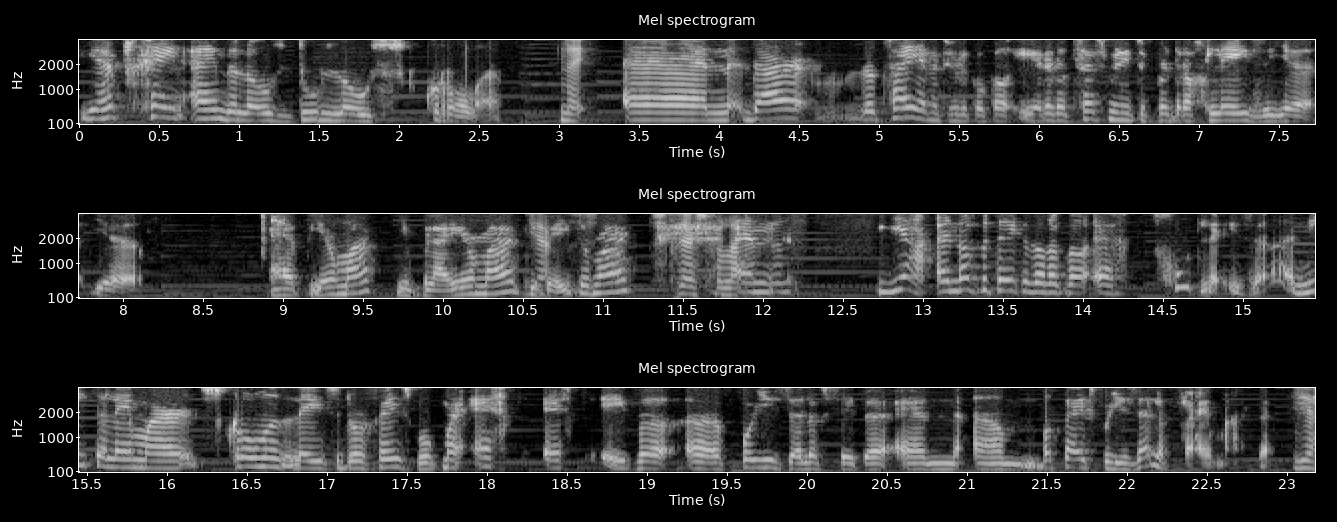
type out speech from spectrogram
je hebt geen eindeloos doelloos scrollen. Nee. En daar, dat zei je natuurlijk ook al eerder, dat zes minuten per dag lezen je, je happier maakt, je blijer maakt, je beter maakt. Stressverlagend. Ja, en dat betekent dan ook wel echt goed lezen. En niet alleen maar scrollen lezen door Facebook, maar echt, echt even uh, voor jezelf zitten en um, wat tijd voor jezelf vrijmaken. Ja.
